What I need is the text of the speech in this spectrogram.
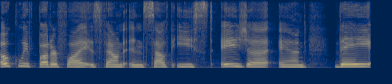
oak leaf butterfly is found in Southeast Asia and they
